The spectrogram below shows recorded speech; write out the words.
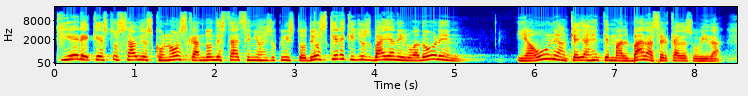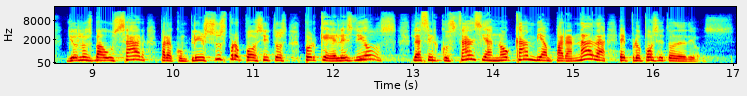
quiere que estos sabios conozcan dónde está el Señor Jesucristo. Dios quiere que ellos vayan y lo adoren. Y aun aunque haya gente malvada acerca de su vida, Dios los va a usar para cumplir sus propósitos porque Él es Dios. Las circunstancias no cambian para nada el propósito de Dios.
